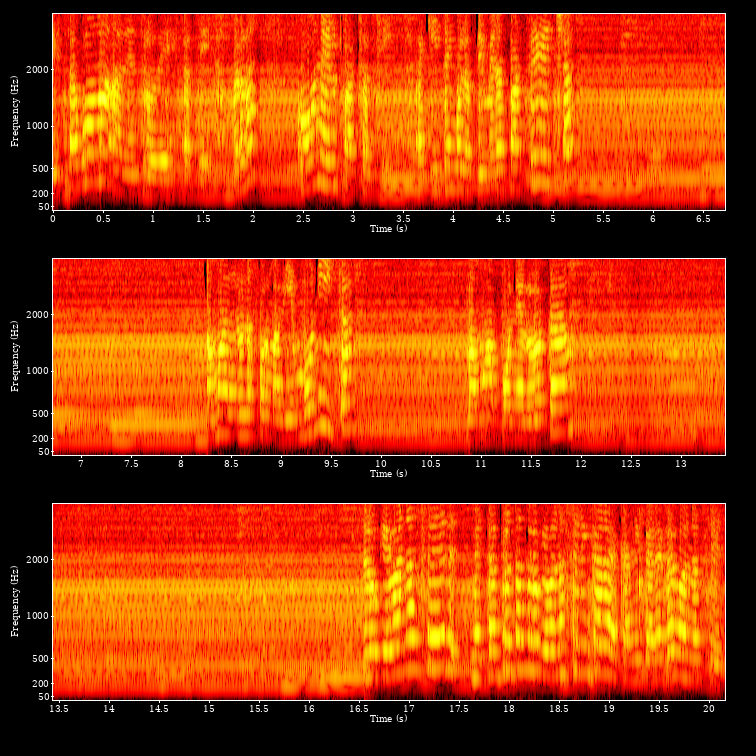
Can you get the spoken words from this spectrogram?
esta goma adentro de esta tela, ¿verdad? Con el pasacinta. Aquí tengo la primera parte hecha. Vamos a dar una forma bien bonita. Vamos a ponerlo acá. Lo que van a hacer, me están preguntando lo que van a hacer en Caracas. En Caracas van a hacer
